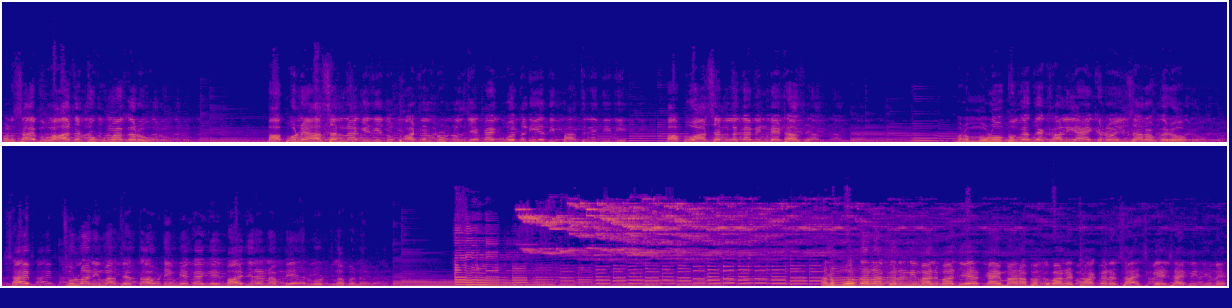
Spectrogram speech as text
પણ સાહેબ, વાત ટૂંકમાં કરું. બાપુને આસન નાખી દીધું, ફાટલ ટૂટલ જે કાંઈક ગોદડી હતી, પાથરી દીધી. બાપુ આસન લગાવીને બેઠા છે. પણ મૂળું ભગતે ખાલી આંખનો ઈશારો કર્યો. સાહેબ, ચૂલાની માથે તાવડી મેગાઈ ગઈ, બાજરાના બે રોટલા બનાવ્યા. અને પોતાના ઘરની માલમાં જે કાંઈ મારા ભગવાને ઠાકરે સાઈઝ ગેસ આપી હતી ને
